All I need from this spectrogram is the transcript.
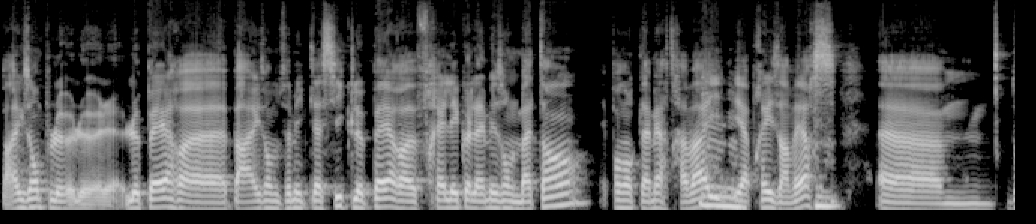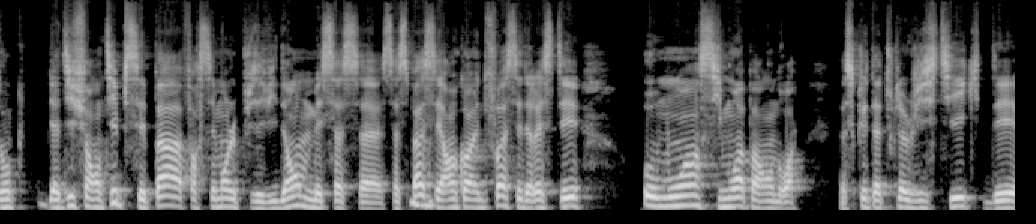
par exemple, le, le père, euh, par exemple, une famille classique, le père ferait l'école à la maison le matin pendant que la mère travaille, mmh. et après ils inversent. Mmh. donc, il y a différents types. C'est pas forcément le plus évident, mais ça, ça, ça se passe. Mmh. Et encore une fois, c'est de rester au moins six mois par endroit, parce que tu as toute la logistique des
